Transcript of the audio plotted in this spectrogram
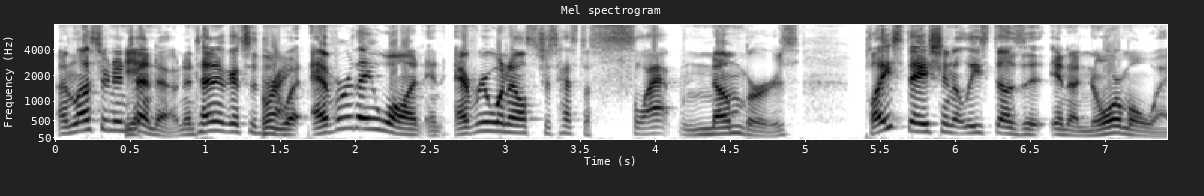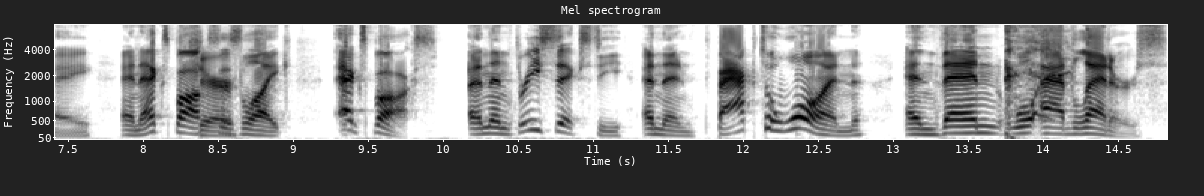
Unless you're Nintendo. Nintendo gets to do Right. whatever they want, and everyone else just has to slap numbers. PlayStation at least does it in a normal way, and Xbox Sure. is like Xbox, and then 360, and then back to one, and then we'll add letters.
